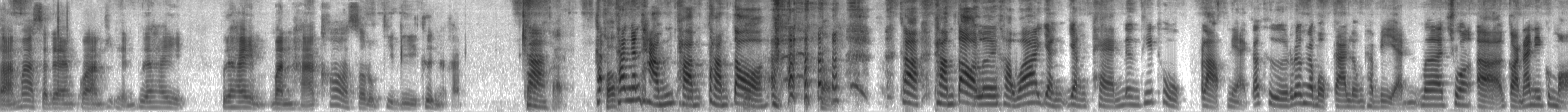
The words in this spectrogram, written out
สามารถแสดงความคิดเห็นเพื่อให้เพื่อให้มันหาข้อสรุปที่ดีขึ้นนะครับ ค่ะถ้างั้นถามถามถามต่อ ค่ะ ถามต่อเลยค่ะว่าอย่างอย่างแผนหนึ่งที่ถูก ปรับเนี่ยก็คือเรื่องระบบการลงทะเบียน เมื่อช่วงก่อนหน้านี้คุณหมอ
